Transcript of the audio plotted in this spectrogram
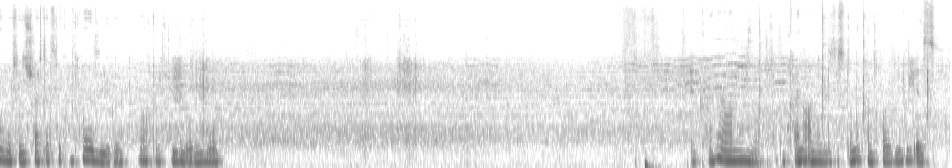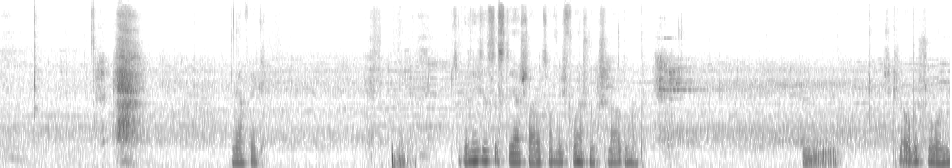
Bro, wo ist dieses scheiß letzte Kontrollsiegel? Ach, das liegen irgendwo. Ich habe keine Ahnung mehr. Ich habe keine Ahnung, wo dieses dumme Kontrollsiegel ist. Nervig. Sogar nicht, das ist der Schalter, wo ich vorher schon geschlagen habe. Hm, ich glaube schon.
